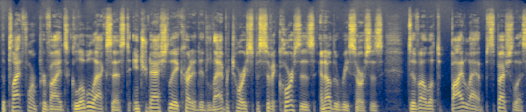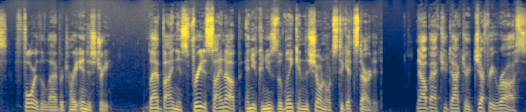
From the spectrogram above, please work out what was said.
The platform provides global access to internationally accredited laboratory specific courses and other resources developed by lab specialists for the laboratory industry. LabVine is free to sign up, and you can use the link in the show notes to get started. Now back to Dr. Jeffrey Ross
